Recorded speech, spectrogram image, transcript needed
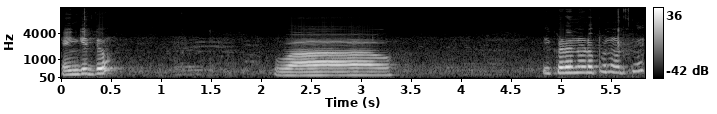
ಹೆಂಗಿದ್ದು? ವಾವ್. ಈ ಕಡೆ ನೋಡಪ್ಪ ನೋಡ್ತೀನಿ.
